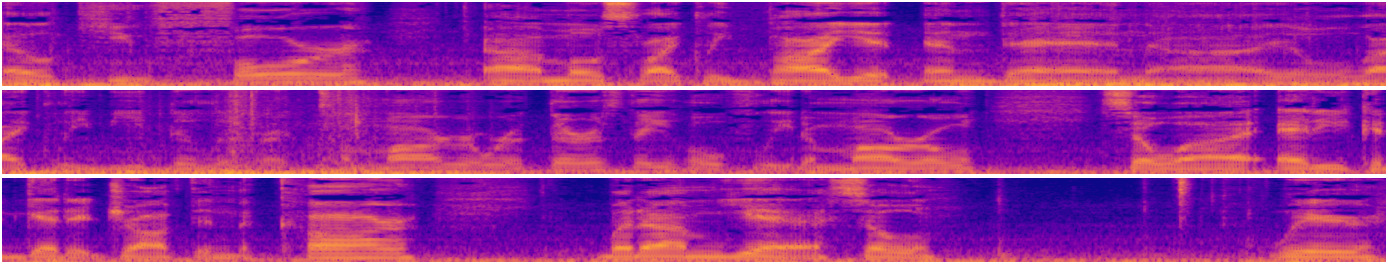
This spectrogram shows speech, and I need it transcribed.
LQ4, uh, most likely buy it, and then uh, it'll likely be delivered tomorrow or Thursday, hopefully tomorrow, so uh, Eddie could get it dropped in the car. But um, yeah, so we're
